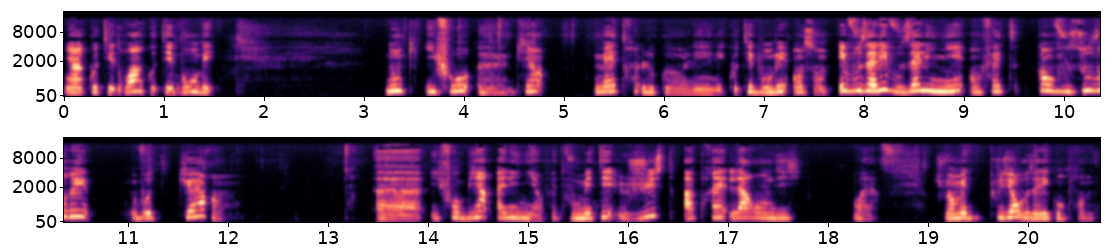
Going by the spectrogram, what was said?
Il y a un côté droit, un côté bombé. Donc il faut euh, bien mettre le, les, les côtés bombés ensemble. Et vous allez vous aligner en fait quand vous ouvrez votre cœur euh, il faut bien aligner. En fait, vous mettez juste après l'arrondi. Voilà. Je vais en mettre plusieurs, vous allez comprendre.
